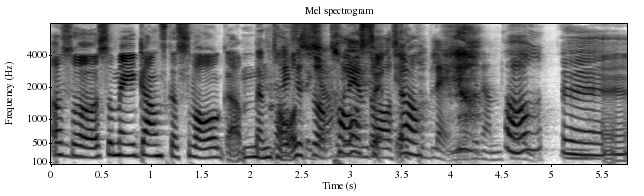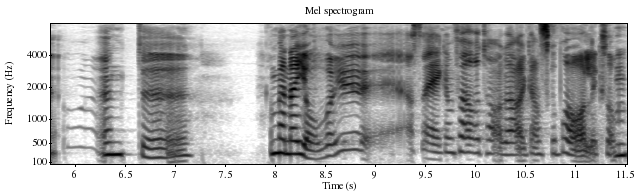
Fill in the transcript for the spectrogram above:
Alltså, Som är ganska svaga mentalt. Lite så, problem Trasiga. dras ja. problem. i den Ja, eh, inte... Jag menar, jag var ju alltså, egen företagare, ganska bra liksom.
